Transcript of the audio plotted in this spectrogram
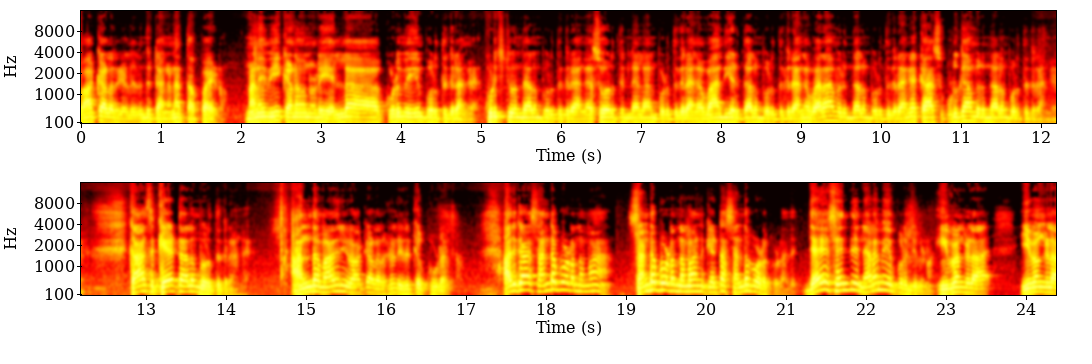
வாக்காளர்கள் இருந்துட்டாங்கன்னா தப்பாயிடும். மனைவி கணவனுடைய எல்லா கொடுமையும் பொறுத்துக்கிறாங்க. குடிச்சிட்டு வந்தாலும் பொறுத்துக்கிறாங்க சோறு தின்னலாம் பொறுத்துக்கிறாங்க வாந்தி எடுத்தாலும் பொறுத்துக்கிறாங்க வராமல் இருந்தாலும் பொறுத்துக்கிறாங்க காசு கொடுக்காம இருந்தாலும் பொறுத்துக்கிறாங்க. காசு கேட்டாலும் பொறுத்துக்கிறாங்க. அந்த மாதிரி வாக்காளர்கள் இருக்கக்கூடாது. அதுக்காக சண்டை போடணுமா? சண்டை போடணுமான்னு கேட்டால் சண்டை போடக்கூடாது. தயவு செஞ்சு நிலைமையை புரிஞ்சுக்கணும். இவங்களா இவங்களை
